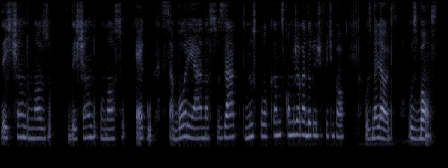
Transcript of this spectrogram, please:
deixando o nosso, deixando o nosso ego saborear nossos atos e nos colocamos como jogadores de futebol, os melhores, os bons,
